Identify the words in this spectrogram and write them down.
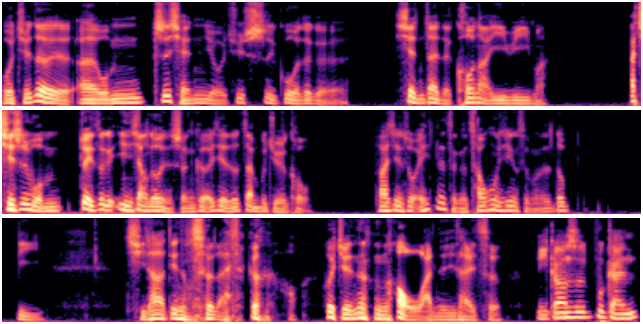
我觉得，呃，我们之前有去试过这个现代的 Kona EV 嘛，啊，其实我们对这个印象都很深刻，而且都赞不绝口，发现说，哎，那整个操控性什么的都。比其他的电动车来的更好，会觉得那很好玩的一台车。你刚刚是不敢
